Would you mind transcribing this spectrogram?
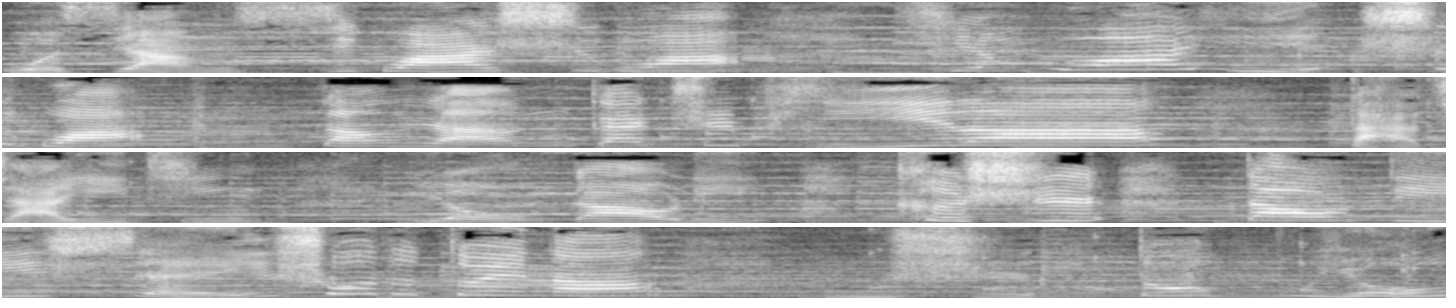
我想西瓜是瓜，甜瓜也是瓜，当然该吃皮啦。大家一听有道理，可是到底谁说的对呢？于是都不由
